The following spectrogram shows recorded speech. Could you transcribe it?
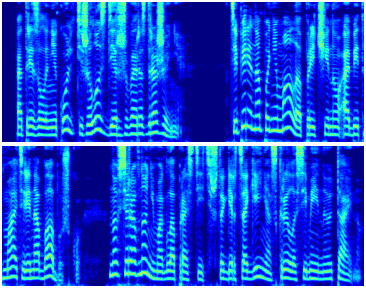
— отрезала Николь, тяжело сдерживая раздражение. Теперь она понимала причину обид матери на бабушку, но все равно не могла простить, что герцогиня скрыла семейную тайну.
